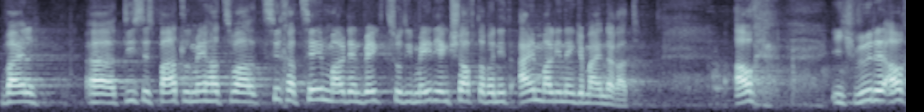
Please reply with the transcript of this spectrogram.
weil äh, dieses Bartelme hat zwar sicher zehnmal den Weg zu den Medien geschafft, aber nicht einmal in den Gemeinderat. Auch ich würde auch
